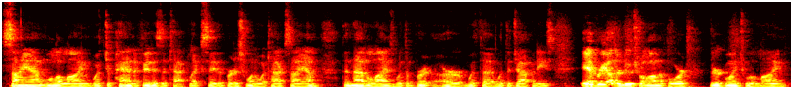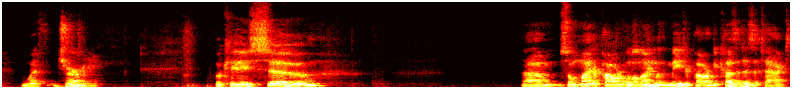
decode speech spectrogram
Siam will align with Japan if it is attacked. Like say the British want to attack Siam, then that aligns with the or with the with the Japanese. Every other neutral on the board, they're going to align with Germany. Okay, so um, so minor power will align with a major power because it is attacked.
